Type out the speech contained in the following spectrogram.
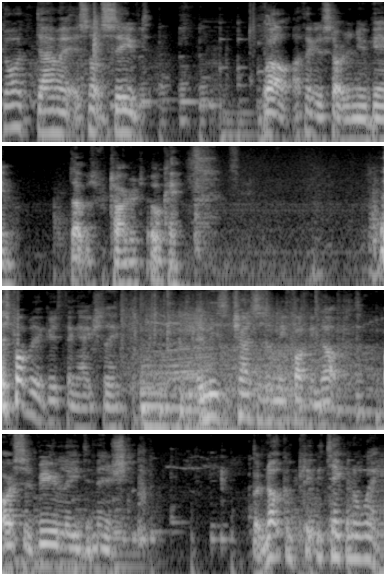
god damn it, it's not saved. Well, I think I started a new game. That was retarded. Okay. It's probably a good thing, actually. It means the chances of me fucking up are severely diminished. But not completely taken away.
